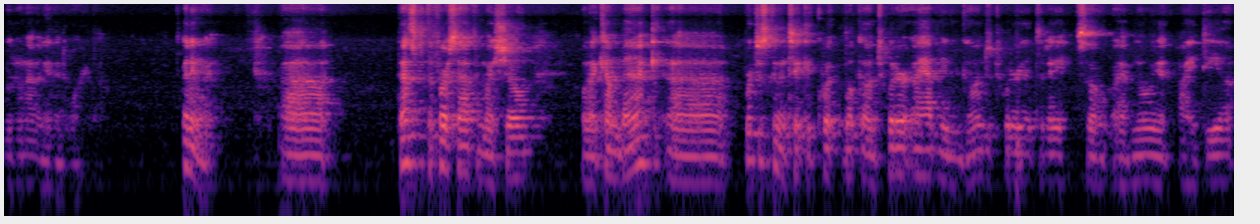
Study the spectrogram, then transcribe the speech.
we don't have anything to worry about. Anyway, uh, that's the first half of my show. When I come back, uh, we're just going to take a quick look on Twitter. I haven't even gone to Twitter yet today, so I have no idea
